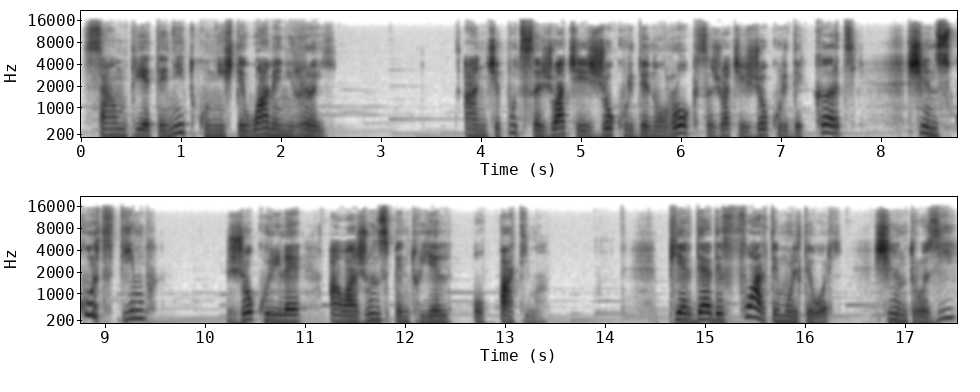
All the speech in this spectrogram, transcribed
s-a împrietenit cu niște oameni răi. A început să joace jocuri de noroc, să joace jocuri de cărți și în scurt timp jocurile au ajuns pentru el o patimă. Pierdea de foarte multe ori și într-o zi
